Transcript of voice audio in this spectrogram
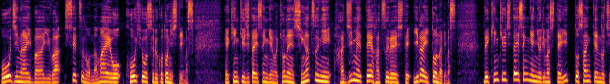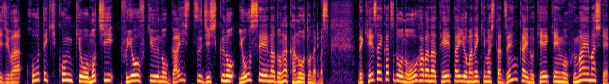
応じない場合は施設の名前を公表することにしています。緊急事態宣言は去年4月に初めて発令して以来となります。で緊急事態宣言によりまして1都3県の知事は法的根拠を持ち不要不急の外出自粛の要請などが可能となります。で経済活動の大幅な停滞を招きました前回の経験を踏まえまして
